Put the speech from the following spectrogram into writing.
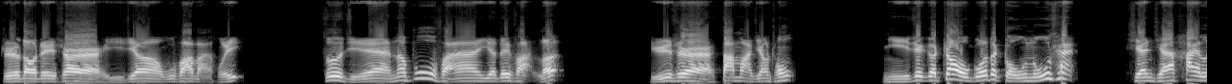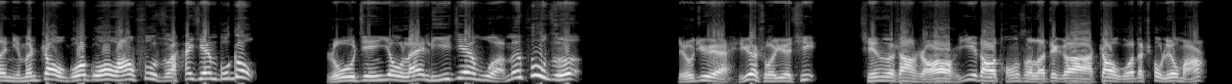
知道这事儿已经无法挽回，自己那不反也得反了。于是大骂江冲：“你这个赵国的狗奴才，先前害了你们赵国国王父子还嫌不够，如今又来离间我们父子。”刘据越说越气，亲自上手一刀捅死了这个赵国的臭流氓，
